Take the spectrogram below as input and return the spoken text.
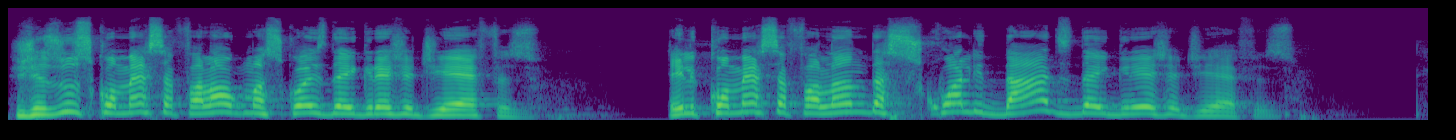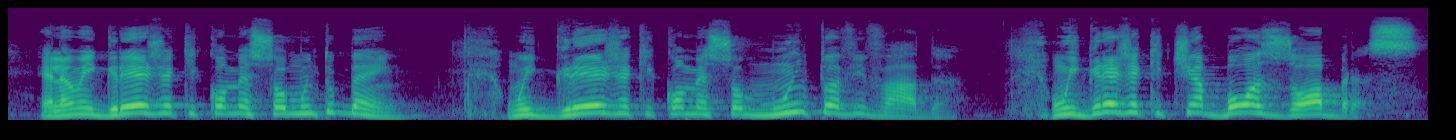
Jesus começa a falar algumas coisas da igreja de Éfeso. Ele começa falando das qualidades da igreja de Éfeso. Ela é uma igreja que começou muito bem, uma igreja que começou muito avivada. Uma igreja que tinha boas obras.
